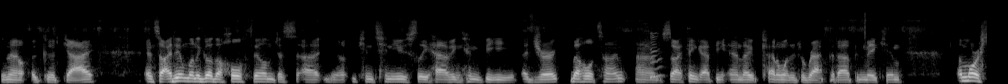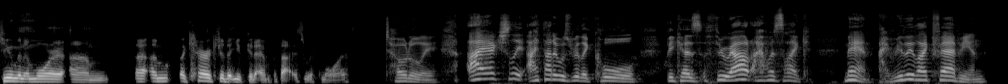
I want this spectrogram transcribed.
you know a good guy and so i didn't want to go the whole film just uh, you know continuously having him be a jerk the whole time um, Mhm. so i think at the end i kind of wanted to wrap it up and make him a more human a more um, a, a- a character that you could empathize with more Totally. I actually I thought it was really cool because throughout I was like, man, I really like Fabian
